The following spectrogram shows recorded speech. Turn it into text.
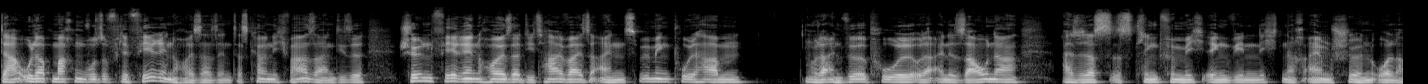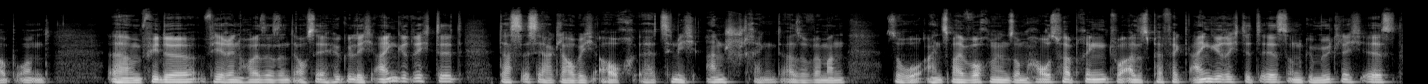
da Urlaub machen, wo so viele Ferienhäuser sind? Das kann nicht wahr sein. Diese schönen Ferienhäuser, die teilweise einen Swimmingpool haben oder einen Whirlpool oder eine Sauna. Also, das, das klingt für mich irgendwie nicht nach einem schönen Urlaub und ähm, viele Ferienhäuser sind auch sehr hügelig eingerichtet. Das ist ja, glaube ich, auch äh, ziemlich anstrengend. Also wenn man so ein, zwei Wochen in so einem Haus verbringt, wo alles perfekt eingerichtet ist und gemütlich ist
